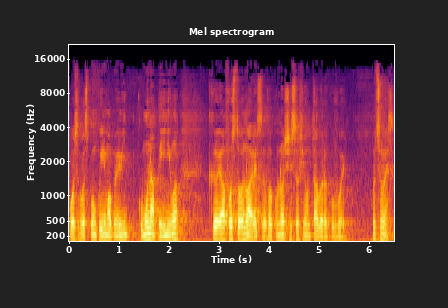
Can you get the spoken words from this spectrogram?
pot să vă spun cu, inima pe, cu mâna pe inimă că a fost o onoare să vă cunosc și să fiu în tabără cu voi. Mulțumesc!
